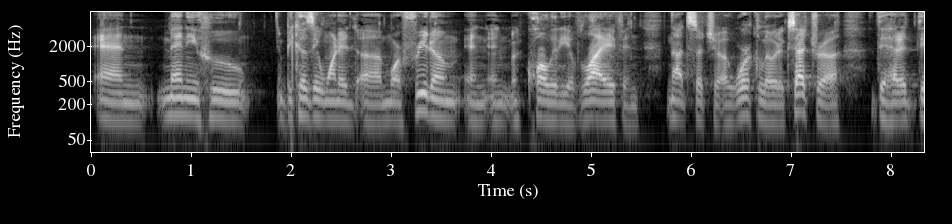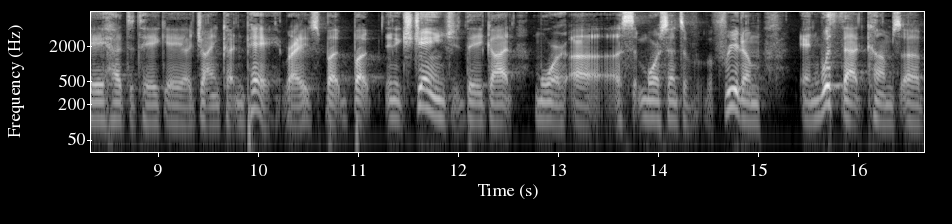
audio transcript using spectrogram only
and many who because they wanted uh, more freedom and, and, quality of life and not such a workload, etc., they had they had to take a, a, giant cut in pay, right? But but in exchange, they got more uh, a more sense of freedom, and with that comes a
